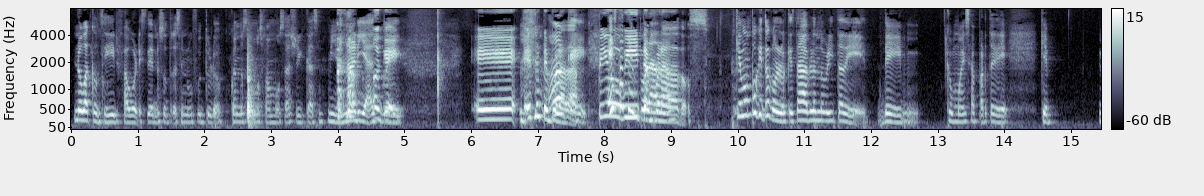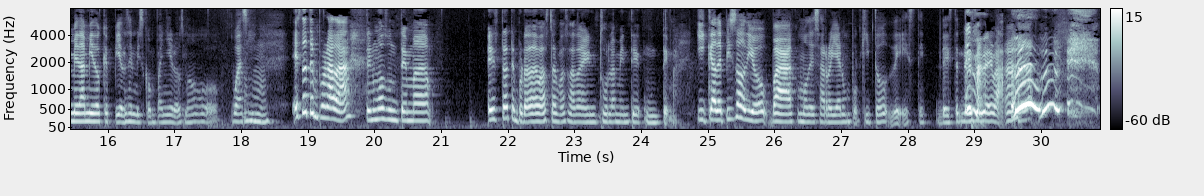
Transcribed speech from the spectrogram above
no va a conseguir favores de nosotras en un futuro, cuando seamos famosas, ricas, millonarias. Ok. Eh, esta temporada. Ok. POV temporada. temporada 2. Que va un poquito con lo que estaba hablando ahorita de, de como esa parte de que me da miedo que piensen mis compañeros, ¿no? O, o así. Esta temporada, Tenemos un tema. Esta temporada va a estar basada en solamente un tema. y cada episodio va a como desarrollar un poquito de este, de este De tema. este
